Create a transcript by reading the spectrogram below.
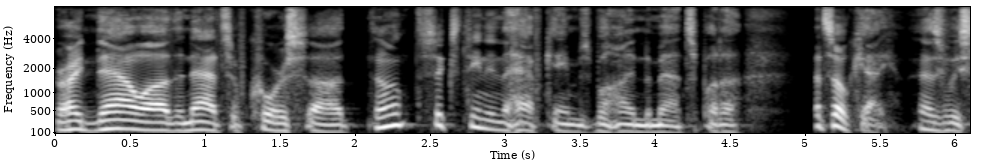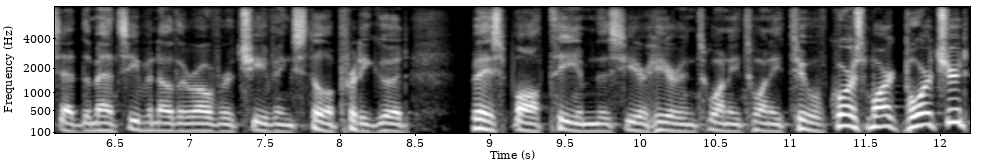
Right now, uh, the Nats, of course, uh, 16 and a half games behind the Mets, but uh, that's okay. As we said, the Mets, even though they're overachieving, still a pretty good baseball team this year here in 2022. Of course, Mark Borchard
